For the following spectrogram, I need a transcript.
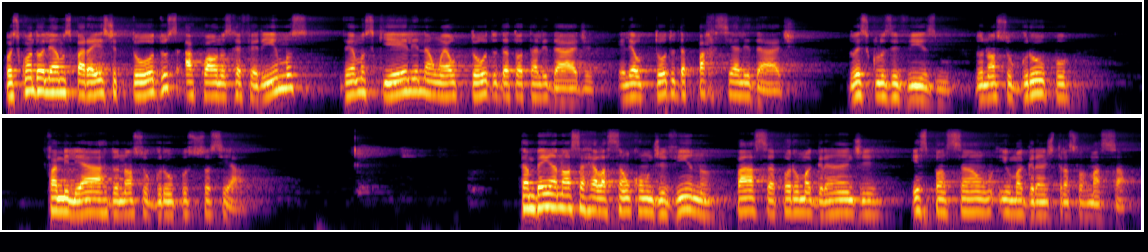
Pois quando olhamos para este todos a qual nos referimos, vemos que ele não é o todo da totalidade, ele é o todo da parcialidade, do exclusivismo, do nosso grupo familiar, do nosso grupo social. Também a nossa relação com o divino passa por uma grande expansão e uma grande transformação.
